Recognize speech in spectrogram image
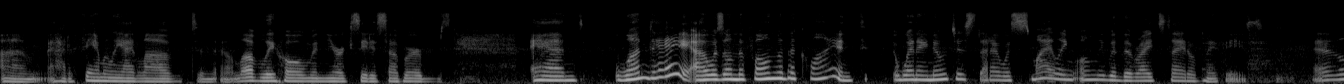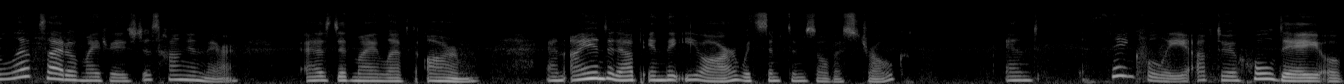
um, I had a family I loved and a lovely home in New York City suburbs. And one day I was on the phone with a client when I noticed that I was smiling only with the right side of my face. And the left side of my face just hung in there, as did my left arm. And I ended up in the ER with symptoms of a stroke. And thankfully, after a whole day of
